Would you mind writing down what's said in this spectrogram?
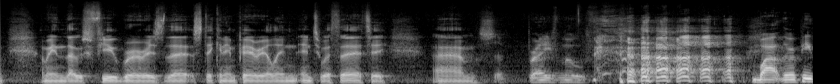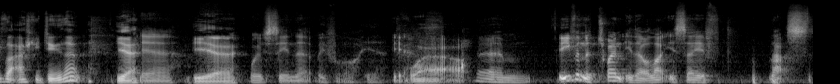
I mean those few breweries that stick an imperial in into a thirty. Um, It's a brave move. wow, there are people that actually do that? yeah, yeah, yeah, we've seen that before. Yeah. yeah. Wow. Um, even the 20 though, like you say, if that's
